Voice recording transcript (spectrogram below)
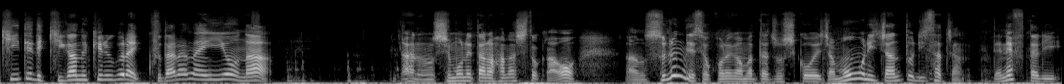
聞いてて気が抜けるぐらいくだらないような、あの、下ネタの話とかを、あの、するんですよ。これがまた女子高 A ちゃん、ももりちゃんとりさちゃんでね、二人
